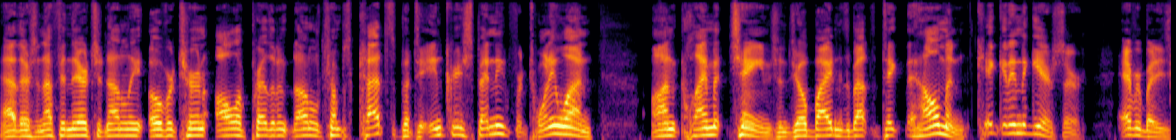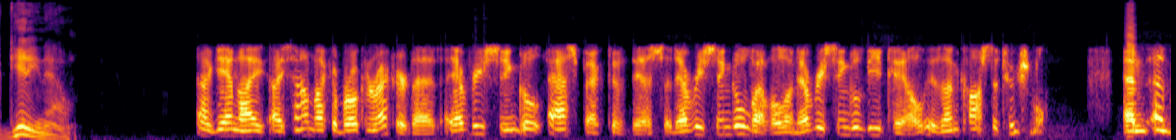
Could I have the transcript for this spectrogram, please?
uh, there's enough in there to not only overturn all of President Donald Trump's cuts, but to increase spending for 21 on climate change. And Joe Biden's about to take the helm and kick it into gear, sir. Everybody's giddy now. Again, I, I sound like a broken record. At every single aspect of this, at every single level, and every single detail is unconstitutional. And, and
